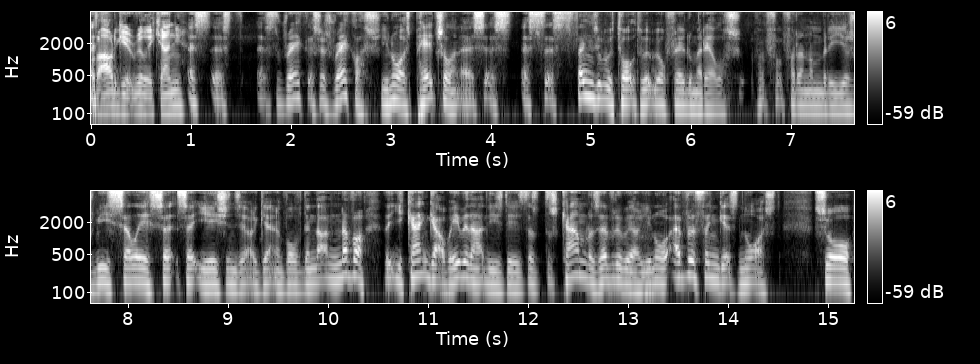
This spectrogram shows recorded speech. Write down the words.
or argue it, really, can you? It's, it's it's, rec- it's just reckless. You know, it's petulant. It's, it's, it's, it's things that we've talked about with Alfredo Morelos for, for, for a number of years. We silly situations that are getting involved in that are never that you can't get away with that these days. There's, there's cameras everywhere. You know, everything gets noticed. So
